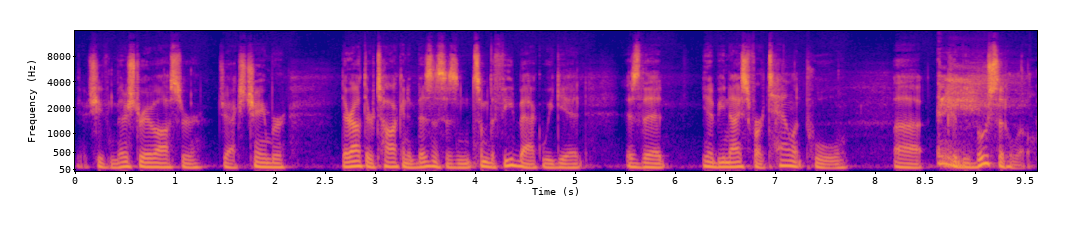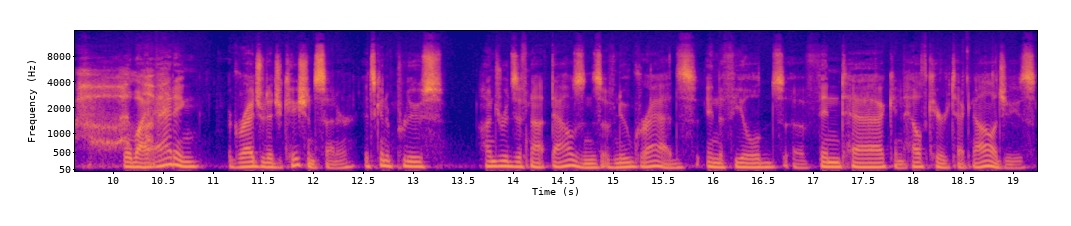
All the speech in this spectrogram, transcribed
you know, chief administrative officer, JAX chamber, they're out there talking to businesses, and some of the feedback we get is that you know, it'd be nice if our talent pool uh, could be boosted a little. well, by adding a graduate education center, it's going to produce hundreds, if not thousands, of new grads in the fields of fintech and healthcare technologies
